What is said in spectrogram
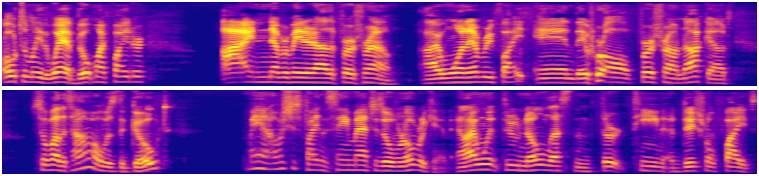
Ultimately, the way I built my fighter, I never made it out of the first round. I won every fight, and they were all first round knockouts. So by the time I was the GOAT, man, I was just fighting the same matches over and over again. And I went through no less than 13 additional fights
